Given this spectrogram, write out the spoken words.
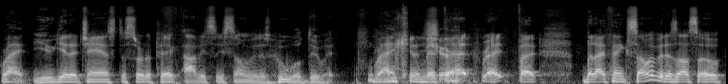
Right. You get a chance to sort of pick. Obviously, some of it is who will do it. Right. I can admit Sure. that, right? But, but I think some of it is also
